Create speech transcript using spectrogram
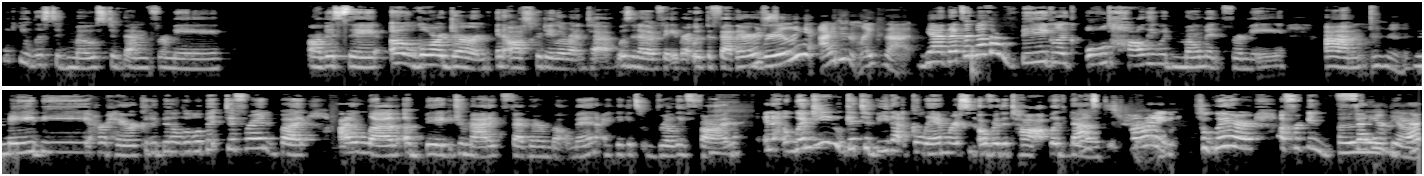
I think you listed most of them for me. Obviously, oh, Laura Dern and Oscar de la Renta was another favorite with the feathers. Really? I didn't like that. Yeah, that's another big like old Hollywood moment for me. Um, hmm maybe her hair could have been a little bit different, but I love a big dramatic feather moment. I think it's really fun. And when do you get to be that glamorous and over the top? Like Yeah, that's, that's the time to wear a freaking Only feather at gown.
